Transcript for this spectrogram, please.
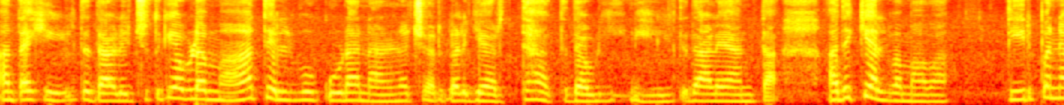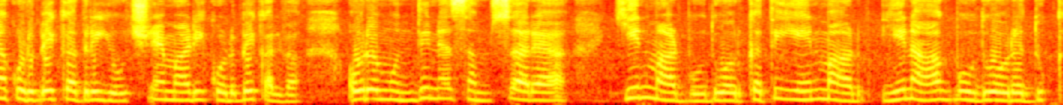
ಅಂತ ಹೇಳ್ತಿದ್ದಾಳೆ. ಜೊತೆಗೆ ಅವಳ ಮಾತೆಲ್ಲವೂ ಕೂಡ ನಾರಾಯಣಾಚಾರ್ಯಗಳಿಗೆ ಅರ್ಥ ಆಗ್ತದೆ. ಅವಳು ಏನು ಹೇಳ್ತಿದ್ದಾಳೆ ಅಂತ. ಅದಕ್ಕೆ ಅಲ್ವ ಮಾವ? ತೀರ್ಪನ್ನು ಕೊಡಬೇಕಾದ್ರೆ ಯೋಚನೆ ಮಾಡಿ ಕೊಡಬೇಕಲ್ವ? ಅವರ ಮುಂದಿನ ಸಂಸಾರ ಏನು ಮಾಡ್ಬೋದು? ಅವ್ರ ಕತೆ ಏನು ಮಾಡಿ ಏನಾಗ್ಬೋದು ಅವರ ದುಃಖ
